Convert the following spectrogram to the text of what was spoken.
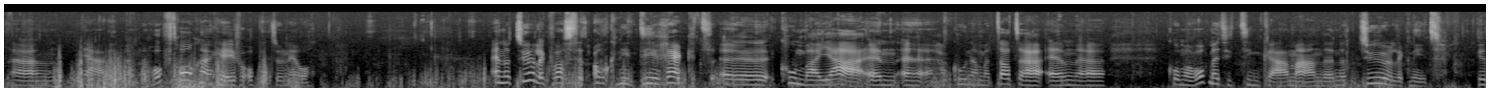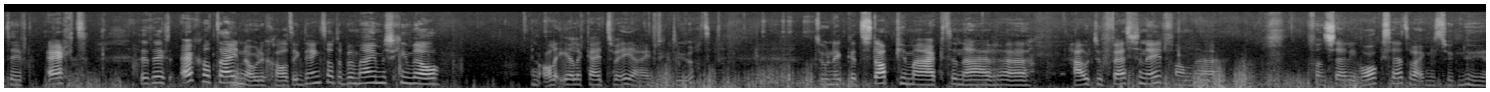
um, ja, een hoofdrol gaan geven op het toneel. En natuurlijk was dit ook niet direct uh, kumbaya en uh, hakuna matata en uh, kom maar op met die 10k maanden. Natuurlijk niet. Dit heeft, echt, dit heeft echt wel tijd nodig gehad. Ik denk dat het bij mij misschien wel, in alle eerlijkheid, twee jaar heeft geduurd. Toen ik het stapje maakte naar How to Fascinate van, van Sally Hawkset, waar ik natuurlijk nu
